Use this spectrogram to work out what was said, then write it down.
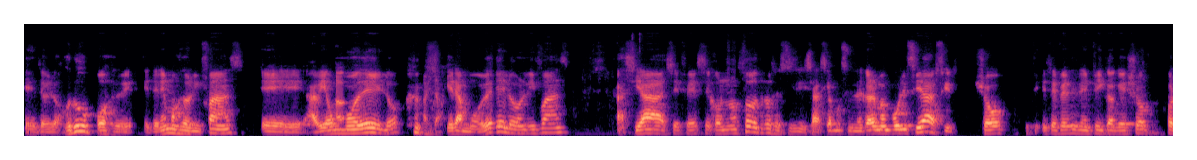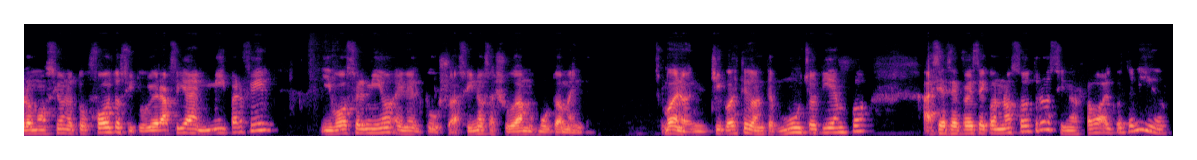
entre los grupos que tenemos de OnlyFans, eh, había un ah. modelo, que era modelo OnlyFans, hacía SFS con nosotros, es decir, hacíamos intercambio en publicidad, es decir, yo, SFS significa que yo promociono tus fotos y tu biografía en mi perfil y vos el mío en el tuyo, así nos ayudamos mutuamente. Bueno, el chico este durante mucho tiempo hacía SFS con nosotros y nos robaba el contenido.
